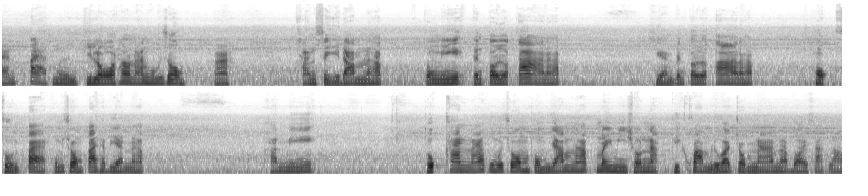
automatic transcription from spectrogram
180,000กิโลเท่านั้นคุณผู้ชมอะคันสีดำนะครับ ตรงนี้เป็นโตโยต้านะครับ เขียนเป็นโตโยต้านะครับ 608 คุณผู้ชมป้ายทะเบียนนะครับ คันนี้ทุกคันนะคุณผู้ชมผมย้ำนะครับ ไม่มีชนหนักพลิกคว่ำหรือว่าจมน้ำนะบริษัทเรา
